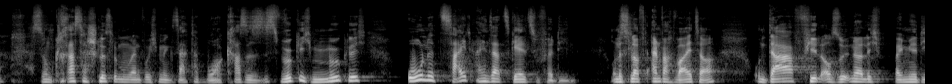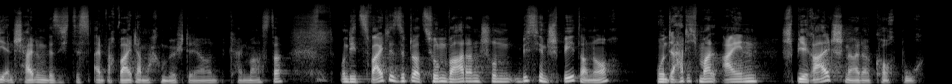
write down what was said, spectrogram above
so ein krasser Schlüsselmoment, wo ich mir gesagt habe, boah, krass, es ist wirklich möglich, ohne Zeiteinsatz Geld zu verdienen. Und es läuft einfach weiter. Und da fiel auch so innerlich bei mir die Entscheidung, dass ich das einfach weitermachen möchte, ja, und kein Master. Und die zweite Situation war dann schon ein bisschen später noch. Und da hatte ich mal ein Spiralschneider-Kochbuch.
